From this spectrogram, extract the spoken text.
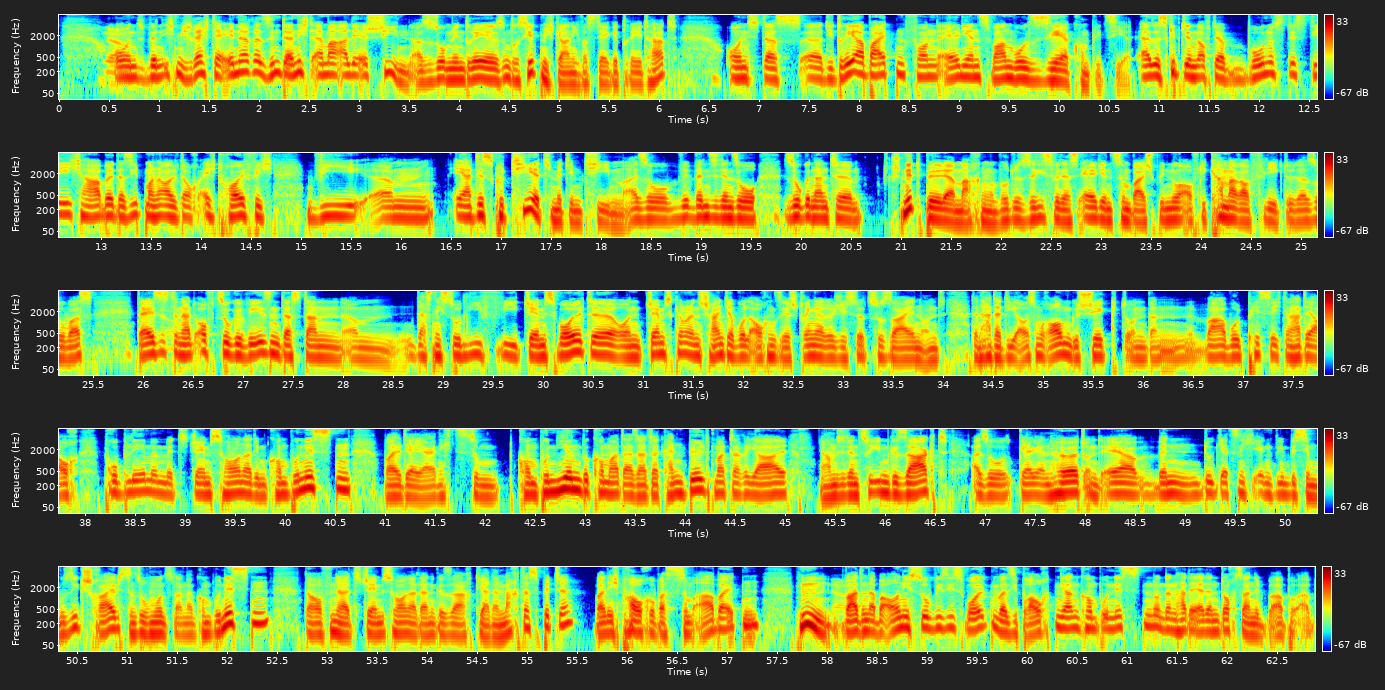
Und wenn ich mich recht erinnere, sind da nicht einmal alle erschienen. Also so um den Dreh, es interessiert mich gar nicht, was der gedreht hat. Und das, äh, die Dreharbeiten von Aliens waren wohl sehr kompliziert. Also es gibt eben auf der Bonusdisk, die ich habe, da sieht man halt auch echt häufig, wie ähm, er diskutiert mit dem Team. Also wenn sie denn so sogenannte Schnittbilder machen, wo du siehst, wie das Alien zum Beispiel nur auf die Kamera fliegt oder sowas. Da ist es dann halt oft so gewesen, dass dann ähm, das nicht so lief, wie James wollte. Und James Cameron scheint ja wohl auch ein sehr strenger Regisseur zu sein. Und dann hat er die aus dem Raum geschickt und dann war er wohl pissig. Dann hat er auch Probleme mit James Horner, dem Komponisten, weil der ja nichts zum Komponieren bekommen hat, also hat er kein Bildmaterial. Da haben sie dann zu ihm gesagt, also Garion Hurt und er, wenn du jetzt nicht irgendwie ein bisschen Musik schreibst, dann suchen wir uns einen anderen Komponisten. Daraufhin hat James Horner dann gesagt, ja, dann mach das bitte, weil ich brauche was zum Arbeiten. Hm, ja. war dann aber auch nicht so, wie sie es wollten, weil sie brauchten ja einen Komponisten und dann hatte er dann doch seine,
